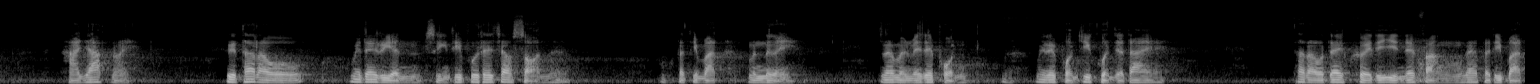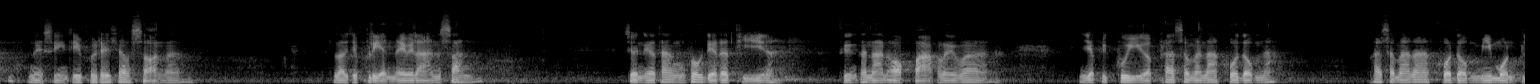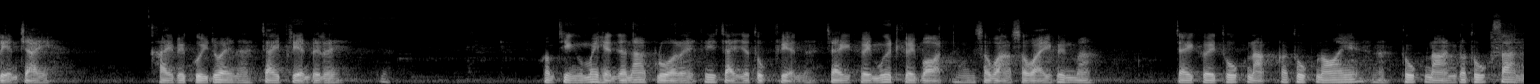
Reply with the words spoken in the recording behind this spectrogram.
หายากหน่อย คือถ้าเราไม่ได้เรียนสิ่งที่พระพุทธเจ้าสอนนะปฏิบัติมันเหนื่อย แล้วมันไม่ได้ผล ไม่ได้ผลที่ควรจะได้ ถ้าเราได้เคยได้ยินได้ฟังได้ปฏิบัติในสิ่งที่พระพุทธเจ้าสอนแล้วเราจะเปลี่ยนในเวลาอันสั้น จนกระทั่งพวกเดรัจฉีนะถึงขนาดออกปากเลยว่า อย่าไปคุยกับพระสมณะโคดมนะ พระสมณะโคดมมีมนเปลี่ยนใจ ใครไปคุยด้วยนะ ใจเปลี่ยนไปเลย ความจริงไม่เห็นจะน่ากลัวเลย ที่ใจจะถูกเปลี่ยนนะใจเคยมืดเคยบอดสว่างสวัยขึ้นมา ใจเคยทุกข์หนักก็ทุกข์น้อยนะทุกข์นานก็ทุกข์สั้น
